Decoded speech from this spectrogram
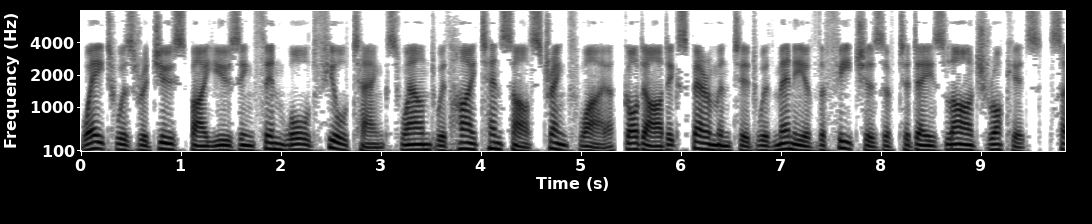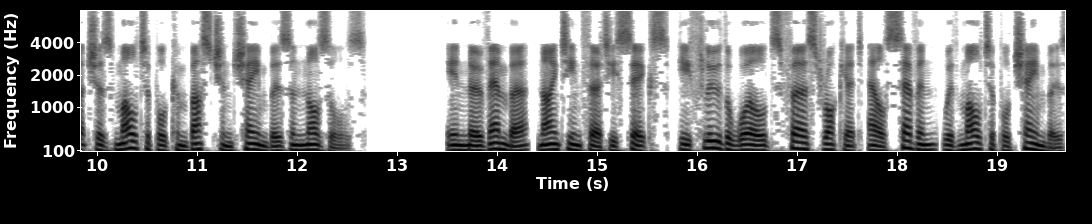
Weight was reduced by using thin-walled fuel tanks wound with high tensile strength wire. Goddard experimented with many of the features of today's large rockets, such as multiple combustion chambers and nozzles. In November 1936, he flew the world's first rocket L7 with multiple chambers,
